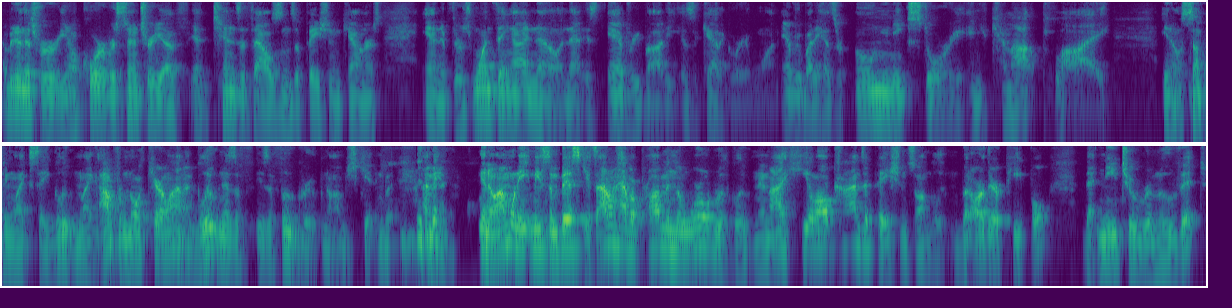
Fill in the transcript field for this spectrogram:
I've been doing this for you know a quarter of a century. I've had tens of thousands of patient encounters, and if there's one thing I know, and that is everybody is a category of one. Everybody has their own unique story, and you cannot apply, you know, something like say gluten. Like I'm from North Carolina, gluten is a is a food group. No, I'm just kidding, but I mean. you know, I'm going to eat me some biscuits. I don't have a problem in the world with gluten, and I heal all kinds of patients on gluten. But are there people that need to remove it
